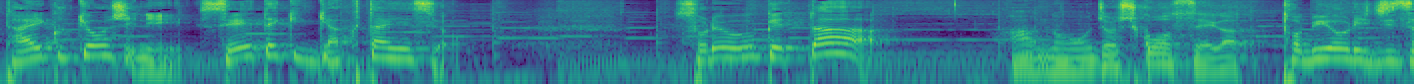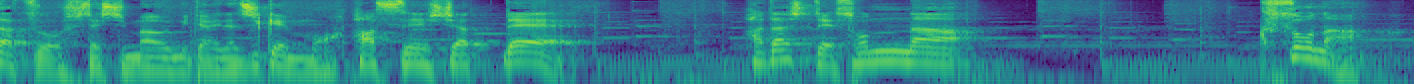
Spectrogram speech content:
体育教師に性的虐待ですよ。それを受けた、あの、女子高生が飛び降り自殺をしてしまうみたいな事件も発生しちゃって、果たしてそんな、クソな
